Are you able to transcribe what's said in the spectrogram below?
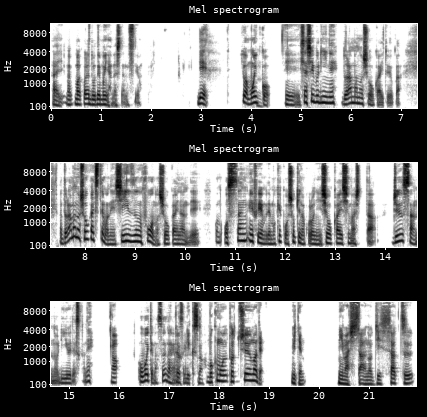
はい。まあ、まあこれはどうでもいい話なんですよ。で、今日はもう一個、えー久しぶりにね、ドラマの紹介というか、まあドラマの紹介つってもね、シーズン4の紹介なんで、このおっさん FM でも結構初期の頃に紹介しました、13の理由ですかね。あ、覚えてます？ネットフリックスの。僕も途中まで見てみました。あの、実殺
